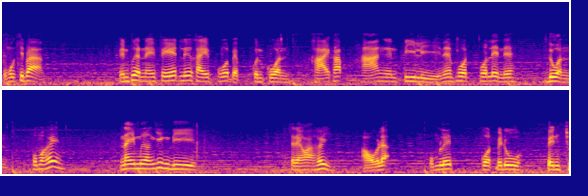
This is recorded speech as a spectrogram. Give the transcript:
ผมก็คิดว่า เป็นเพื่อนในเฟซหรือใครโพสต์แบบกวนๆ ขายครับ หาเงินตีหลีเนี่ยโพสต์โพสต์เล่นเนี่ยด่วน ผมว่าเฮ้ย ในเมืองยิ่งดี แสดงว่าเฮ้ย เอาละผมเลยกดไปดูเป็นโช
